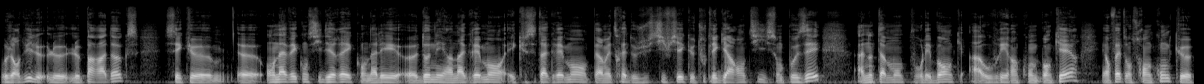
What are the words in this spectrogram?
aujourd'hui le, paradoxe, c'est que euh, on avait considéré qu'on allait donner un agrément et que cet agrément permettrait de justifier que toutes les garanties sont posées, à, notamment pour les banques à ouvrir un compte bancaire. Et en fait, on se rend compte que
